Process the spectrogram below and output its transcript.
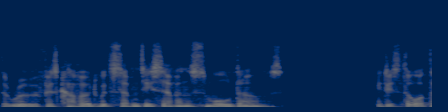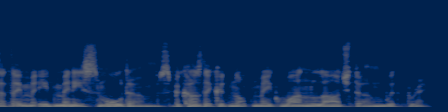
The roof is covered with 77 small domes. It is thought that they made many small domes because they could not make one large dome with brick.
